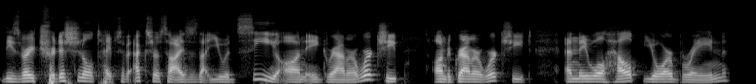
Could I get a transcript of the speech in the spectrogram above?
these very traditional types of exercises that you would see on a grammar worksheet on a grammar worksheet, and they will help your brain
